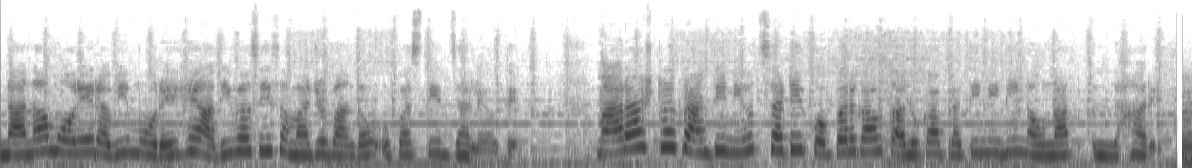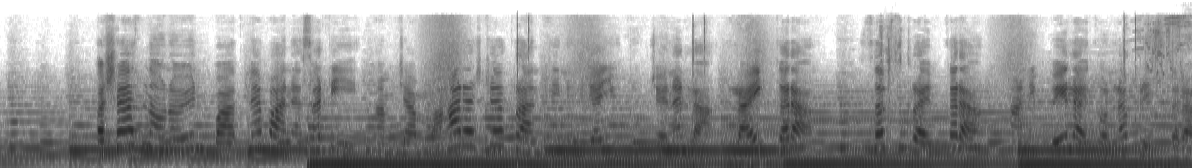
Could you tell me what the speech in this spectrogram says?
नाना मोरे रवी मोरे हे आदिवासी समाज बांधव उपस्थित झाले होते. महाराष्ट्र क्रांती न्यूजसाठी कोपरगाव तालुका प्रतिनिधी नवनाथ लहारे अशाच नवनवीन बातम्या पाहण्यासाठी आमच्या महाराष्ट्र क्रांती न्यूज या यूट्यूब चॅनलला लाईक करा सबस्क्राईब करा आणि बेल आयकॉनला प्रेस करा.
